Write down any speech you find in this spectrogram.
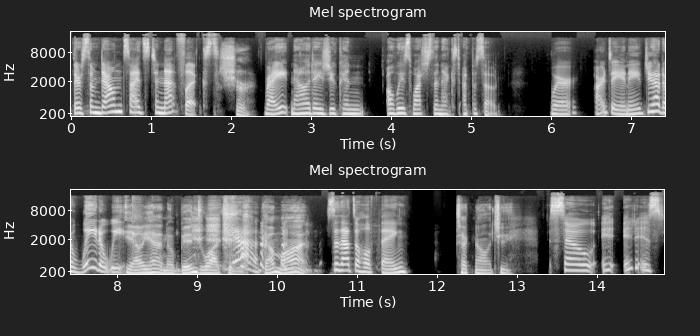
There's some downsides to Netflix, Sure. right? Nowadays, you can always watch the next episode, where our day and age, you had to wait a week. Yeah, yeah. No binge watching. Yeah. Come on. So that's a whole thing. Technology. So it, it is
